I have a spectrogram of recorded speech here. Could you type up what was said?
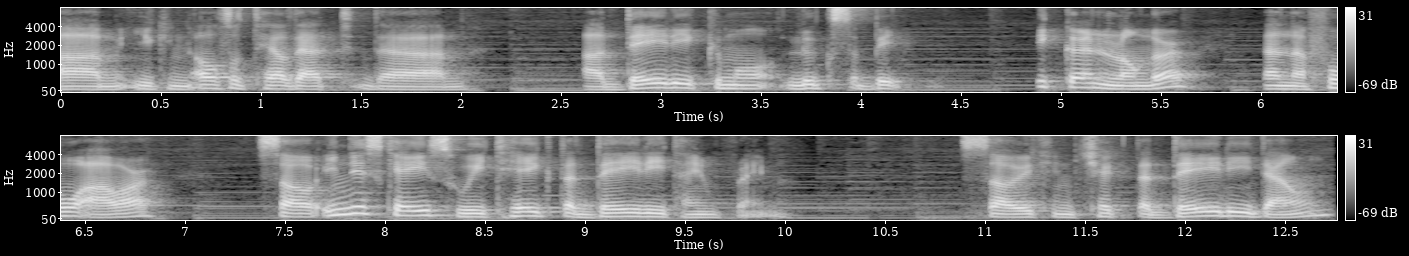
um, you can also tell that the uh, daily Kumo looks a bit thicker and longer than a 4 hour. So in this case, we take the daily time frame. So you can check the daily down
